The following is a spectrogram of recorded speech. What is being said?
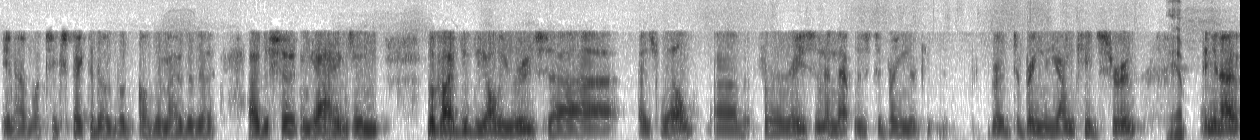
you know what's expected of them, of them over the over certain games. And look, I did the Olyroos uh, as well um, for a reason, and that was to bring the to bring the young kids through. Yep. And you know,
